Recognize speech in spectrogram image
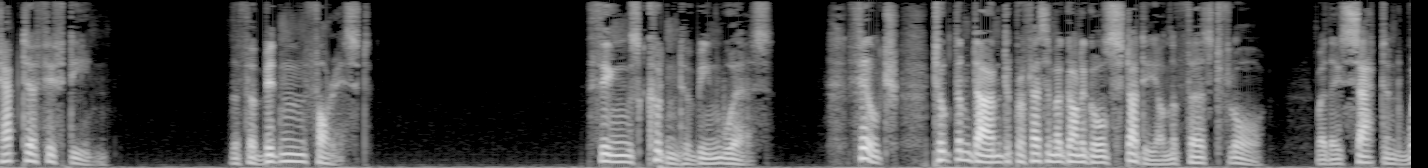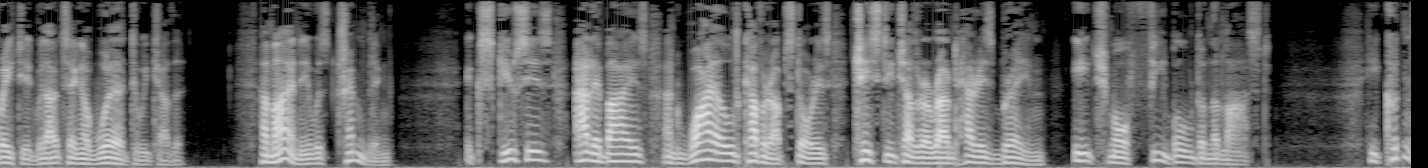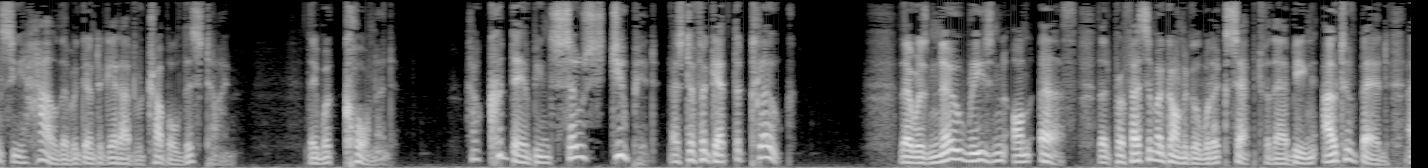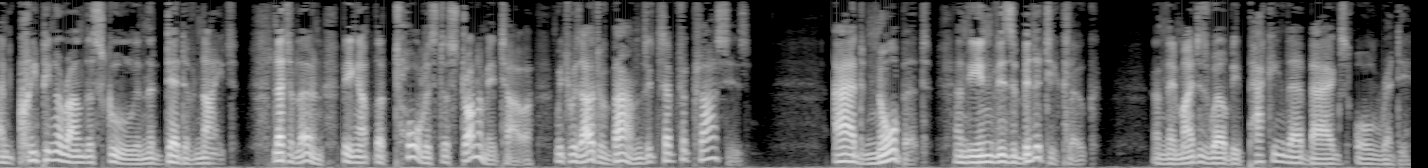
Chapter 15 The Forbidden Forest Things couldn't have been worse. Filch took them down to Professor McGonagall's study on the first floor, where they sat and waited without saying a word to each other. Hermione was trembling. Excuses, alibis, and wild cover-up stories chased each other around Harry's brain, each more feeble than the last. He couldn't see how they were going to get out of trouble this time. They were cornered. How could they have been so stupid as to forget the cloak? There was no reason on earth that Professor McGonagall would accept for their being out of bed and creeping around the school in the dead of night, let alone being up the tallest astronomy tower, which was out of bounds except for classes. Add Norbert and the invisibility cloak, and they might as well be packing their bags already.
